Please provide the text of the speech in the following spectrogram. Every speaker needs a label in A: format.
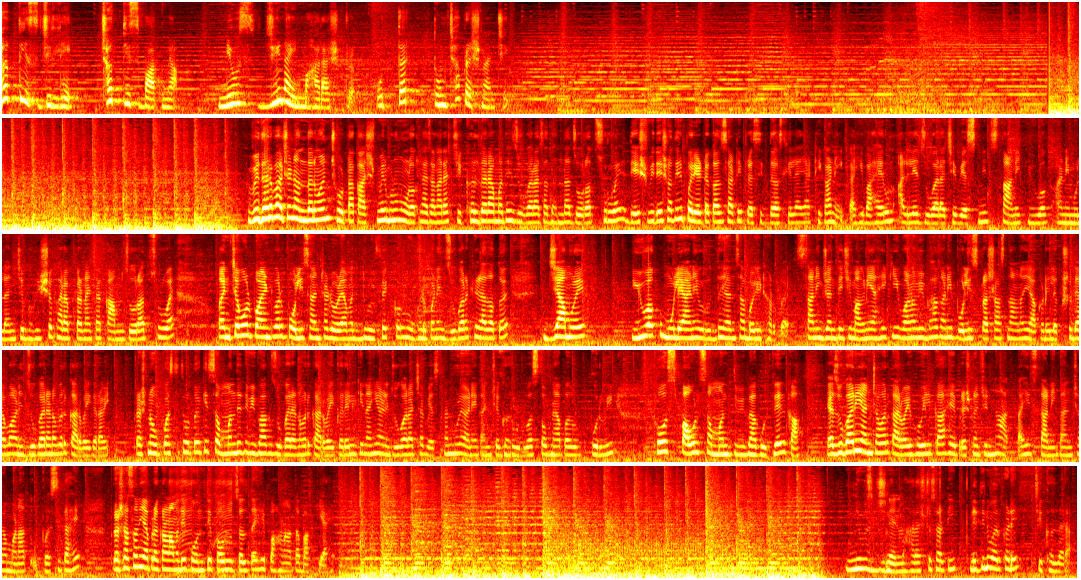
A: छत्तीस जिल्हे छत्तीस बातम्या. News G nine Maharashtra. उत्तर तुमच्या प्रश्नांची. विदर्भाचे नंदनवन छोटा काश्मीर म्हणून ओळखल्या जाणाऱ्या चिखलदरामध्ये जुगाराचा धंदा जोरात सुरू आहे. देश विदेशातील पर्यटकांसाठी प्रसिद्ध असलेल्या या ठिकाणी काही बाहेरून आलेले जुगाराचे व्यसनीत स्थानिक युवक आणि मुलांचे भविष्य खराब करण्याचा काम जोरात सुरू आहे. पंचबोल पॉईंटवर पोलिसांच्या डोळ्यामध्ये धुळफेक करून उघडपणे जुगार खेळला जातोय ज्यामुळे युवक मुले आणि वृद्ध यांचा बळी ठरतोय. स्थानिक जनतेची मागणी आहे की वन विभाग आणि पोलीस प्रशासनानं याकडे लक्ष द्यावं आणि जुगाऱ्यांवर कारवाई करावी. प्रश्न उपस्थित होतोय की संबंधित विभाग जुगाऱ्यांवर कारवाई करेल की नाही आणि जुगाराच्या व्यसनांमुळे अनेकांचे घर उद्ध्वस्त होण्यापूर्वी ठोस पाऊल संबंधित विभाग उचलेल का? या जुगारी यांच्यावर कारवाई होईल का? हे प्रश्नचिन्ह आताही स्थानिकांच्या मनात उपस्थित आहे. प्रशासन या प्रकरणामध्ये कोणते पाऊल उचलतं हे पाहणं आता बाकी आहे. न्यूज जिनेन महाराष्ट्रासाठी नितीन वरकडे चिखलदरा.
